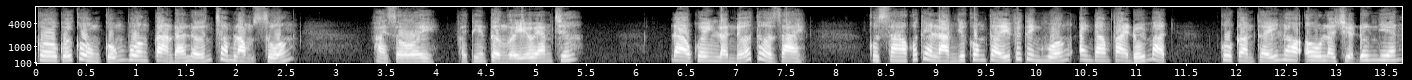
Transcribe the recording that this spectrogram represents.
cô cuối cùng cũng buông tảng đá lớn trong lòng xuống. "Phải rồi, phải tin tưởng người yêu em chứ." Đào Khuynh lần nữa thở dài. Cô sao có thể làm như không thấy với tình huống anh đang phải đối mặt? Cô cảm thấy lo âu là chuyện đương nhiên.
